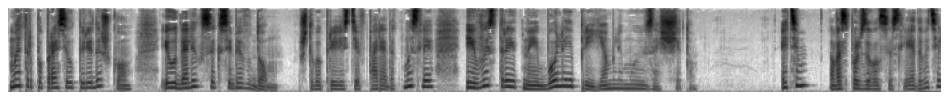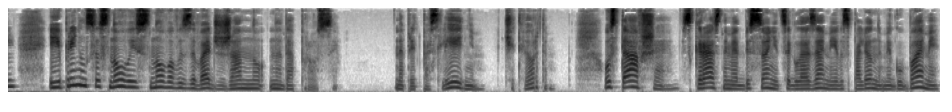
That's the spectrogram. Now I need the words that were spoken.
Мэтр попросил передышку и удалился к себе в дом — чтобы привести в порядок мысли и выстроить наиболее приемлемую защиту. Этим воспользовался следователь и принялся снова и снова вызывать Жанну на допросы. На предпоследнем, четвертом, уставшая, с красными от бессонницы глазами и воспаленными губами,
